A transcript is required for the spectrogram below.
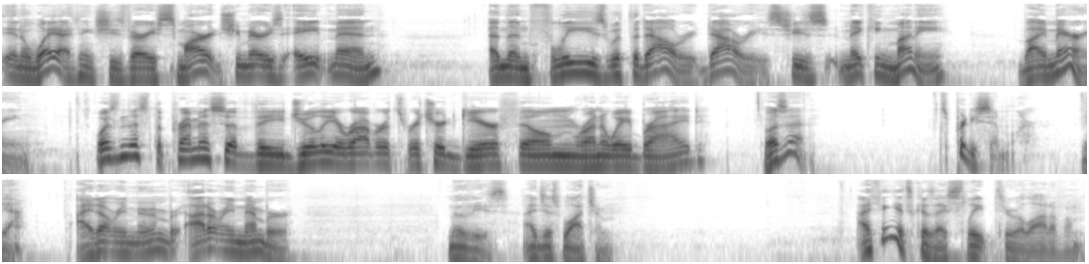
in a way, I think she's very smart. She marries eight men and then flees with the dowry, dowries. She's making money by marrying. Wasn't this the premise of the Julia Roberts Richard Gere film Runaway Bride? Was it? It's pretty similar. Yeah, I don't remember. I don't remember movies. I just watch them. I think it's because I sleep through a lot of them.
